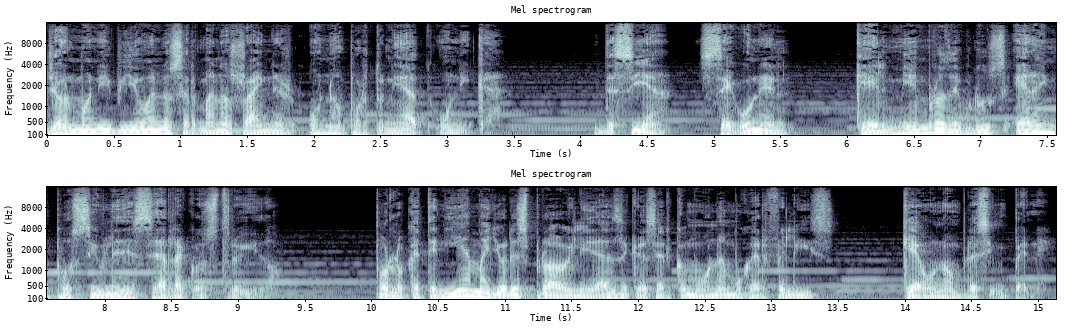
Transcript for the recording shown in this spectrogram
John Money vio en los hermanos Rainer una oportunidad única. Decía, según él, que el miembro de Bruce era imposible de ser reconstruido, por lo que tenía mayores probabilidades de crecer como una mujer feliz que un hombre sin pene.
